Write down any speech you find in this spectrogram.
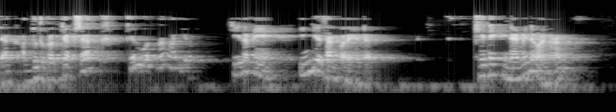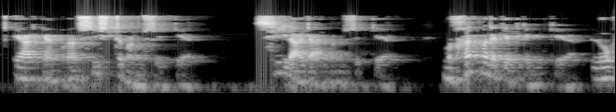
දැන් අද්දුට ප්‍රත්‍යක්ෂයක් කෙරුවොත් නම් හරියනවා. කියලා මේ ඉන්දිය සංවරයට කෙනෙක් නැමෙනවා නම් එයාට කියන්න පුළුවන් ශිෂ්ට මිනිස්සෙක් කියලා. සීලාචාර මිනිස්සෙක් කියලා. මහත්ම ගතිය ඇති කෙනෙක් කියලා. ලෝක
